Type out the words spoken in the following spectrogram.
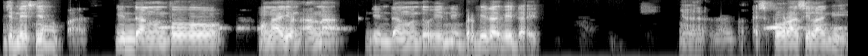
Jenisnya apa? Dindang untuk mengayun anak, dindang untuk ini berbeda-beda itu. Ya, eksplorasi lagi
